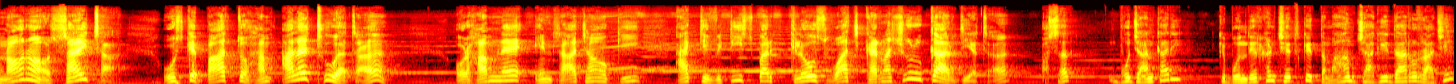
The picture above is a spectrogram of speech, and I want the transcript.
नो नो सही था उसके बाद तो हम अलर्ट हुआ था और हमने इन राजाओं की एक्टिविटीज़ पर क्लोज वॉच करना शुरू कर दिया था और सर वो जानकारी कि बुंदेलखंड क्षेत्र के तमाम जागीरदार और राजे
